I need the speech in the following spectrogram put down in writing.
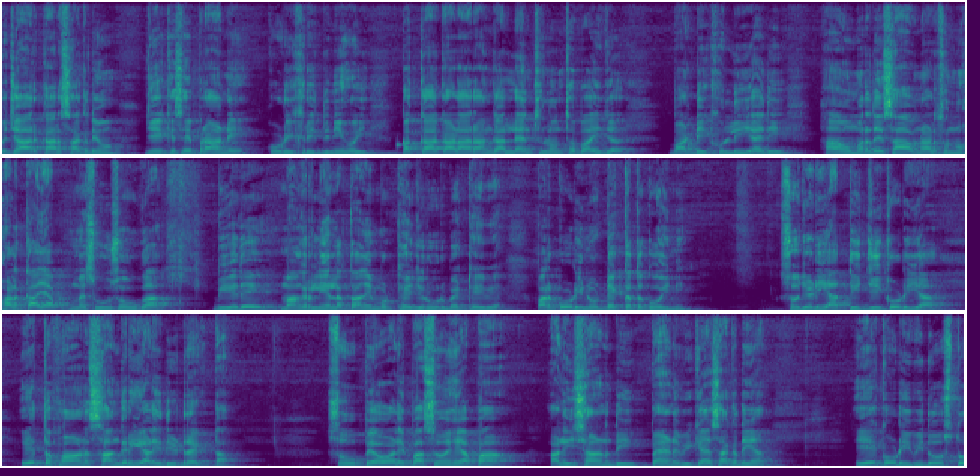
ਵਿਚਾਰ ਕਰ ਸਕਦੇ ਹੋ। ਜੇ ਕਿਸੇ ਭਰਾ ਨੇ ਘੋੜੀ ਖਰੀਦਣੀ ਹੋਈ, ਪੱਕਾ ਕਾਲਾ ਰੰਗ ਆ ਲੈਂਥ ਲੁੰਥ ਵਾਈਜ਼ ਬਾਡੀ ਖੁੱਲੀ ਆ ਇਹਦੀ, ਹਾਂ ਉਮਰ ਦੇ ਹਿਸਾਬ ਨਾਲ ਤੁਹਾਨੂੰ ਹਲਕਾ ਜਿਹਾ ਮਹਿਸੂਸ ਹੋਊਗਾ। ਵੀ ਇਹਦੇ ਮੰਗਰਲੀਆਂ ਲੱਤਾਂ ਦੇ ਮੁੱਠੇ ਜ਼ਰੂਰ ਬੈਠੇ ਹੋਏ ਆ, ਪਰ ਘੋੜੀ ਨੂੰ ਦਿੱਕਤ ਕੋਈ ਨਹੀਂ। ਸੋ ਜਿਹੜੀ ਆ ਤੀਜੀ ਘੋੜੀ ਆ, ਇਹ ਤੂਫਾਨ ਸੰਗਰੀ ਵਾਲੇ ਦੀ ਡਾਇਰੈਕਟ ਆ। ਸੋ ਪਿਓ ਵਾਲੇ ਪਾਸੋਂ ਇਹ ਆਪਾਂ ਅਲੀਸ਼ਾਨ ਦੀ ਭੈਣ ਵੀ ਕਹਿ ਸਕਦੇ ਆ ਇਹ ਘੋੜੀ ਵੀ ਦੋਸਤੋ,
